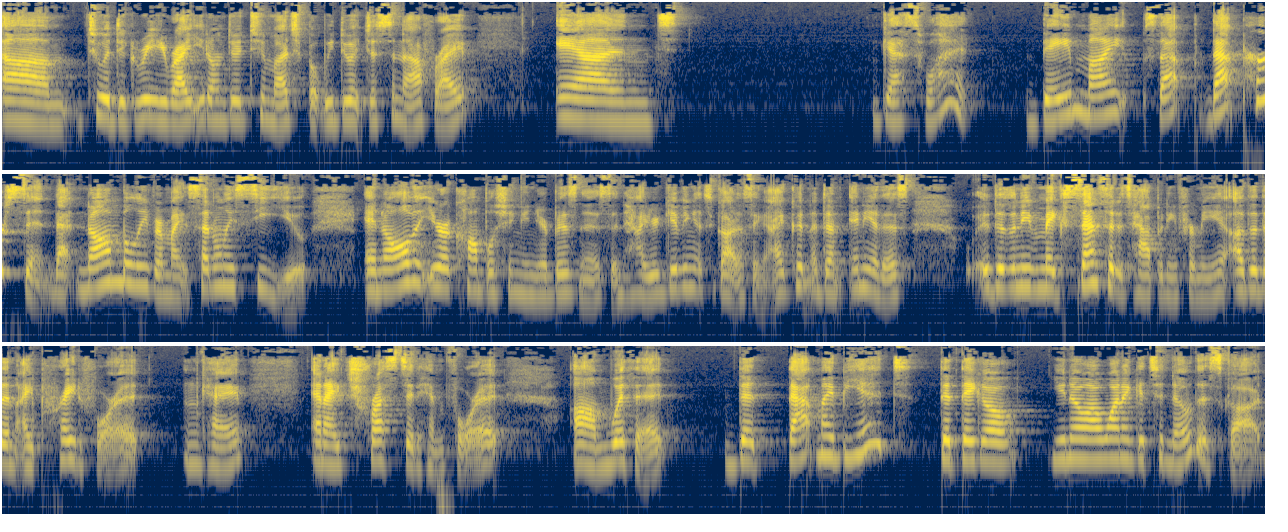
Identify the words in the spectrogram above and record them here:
um, to a degree, right? You don't do it too much, but we do it just enough, right? And guess what? They might that that person, that non-believer might suddenly see you and all that you're accomplishing in your business and how you're giving it to God and saying, I couldn't have done any of this. It doesn't even make sense that it's happening for me other than I prayed for it, okay? And I trusted him for it, um, with it, that that might be it. That they go, you know, I want to get to know this God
